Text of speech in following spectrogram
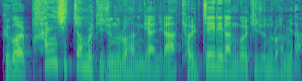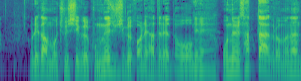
그걸 판 시점을 기준으로 하는 게 아니라 결제일이라는 걸 기준으로 합니다. 우리가 뭐 주식을 국내 주식을 거래하더라도 네. 오늘 샀다 그러면은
